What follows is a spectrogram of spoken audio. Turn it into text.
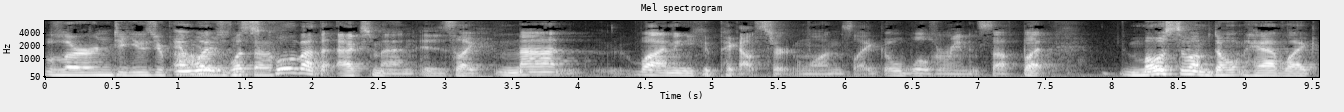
learn to use your powers. And what, and what's stuff. cool about the X Men is like not. Well, I mean, you could pick out certain ones like Wolverine and stuff, but most of them don't have like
